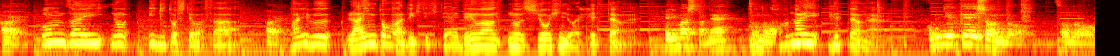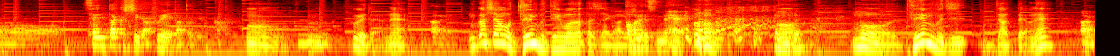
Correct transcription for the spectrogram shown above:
はい。存在の意義としてはさはい。だいぶ LINE とかができてきて電話の使用頻度が減ったよね。減りましたね。そのかなり減ったよね。コミュニケーションのその選択肢が増えたというか、うん。うん。増えたよね。はい、昔はもう全部電話だった時代がある。そうですね。うん。もう全部じだったよね。は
